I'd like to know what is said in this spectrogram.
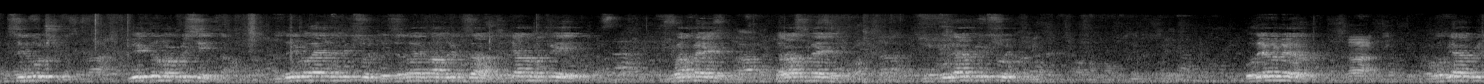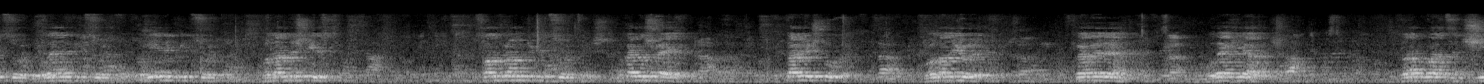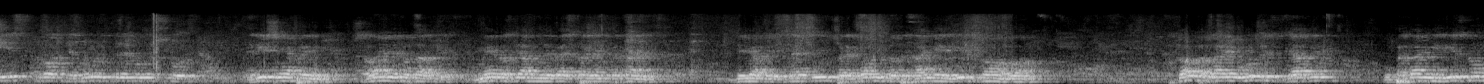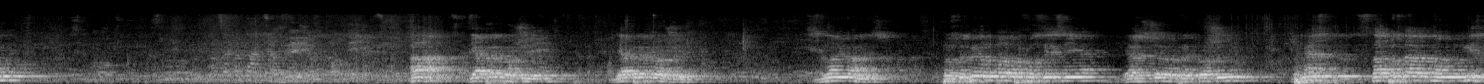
Василь Лучків. Віктор Макусій. Андрій Валерійович відсутній. Зіною Іван Рюкзак. Тетяна Матвєєва. Іван Мельник. Тарас Мельник. Микуляк відсутній. Володимир Миров. Володяк відсутній. Олена відсутній. Олійник відсутній. Богдан Дашківський. Руслан Франків відсутній. Михайло Швейк. Віталій Штука. Богдан Юрій. Михайло Єрем. Олег Ярович. За 26, проти 0, утрималось 0. Рішення прийнято. Шановні депутати, ми розглянули весь перелік питань 9 сесії, переходимо до питання різного. Хто бажає участь взяти у питанні різному? А, я перепрошую. Я перепрошую. Зиновій Іванович, поступила була пропозиція, я щиро перепрошую. Поставити на якраз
